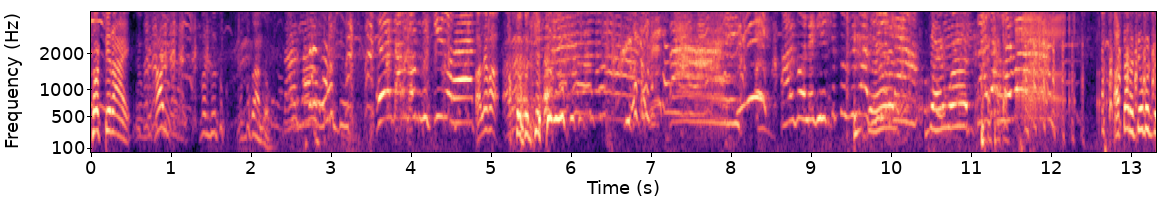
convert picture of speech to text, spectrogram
सोट्टी नाही. बा? आता तो बघ.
